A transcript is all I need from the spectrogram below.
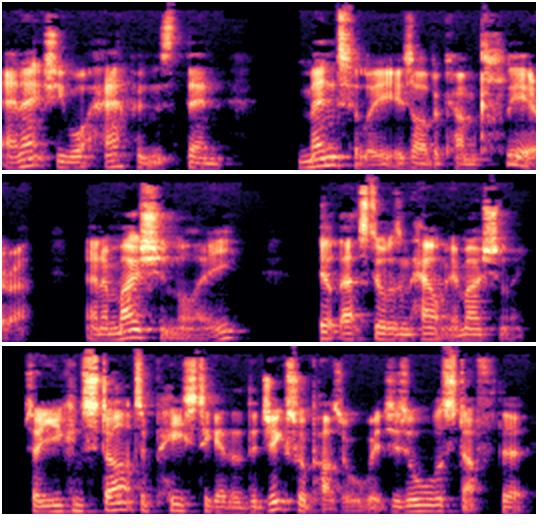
And actually, what happens then mentally is I become clearer. And emotionally, that still doesn't help me emotionally. So you can start to piece together the jigsaw puzzle, which is all the stuff that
